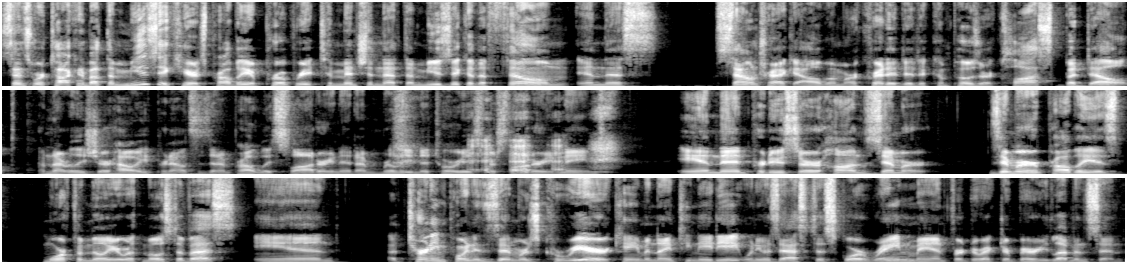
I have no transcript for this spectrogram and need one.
Since we're talking about the music here, it's probably appropriate to mention that the music of the film and this soundtrack album are credited to composer Klaus Badelt. I'm not really sure how he pronounces it. I'm probably slaughtering it. I'm really notorious for slaughtering names. And then producer Hans Zimmer. Zimmer probably is more familiar with most of us. And a turning point in Zimmer's career came in 1988 when he was asked to score Rain Man for director Barry Levinson.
